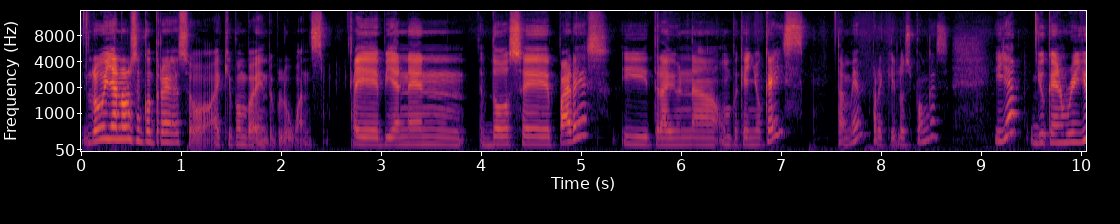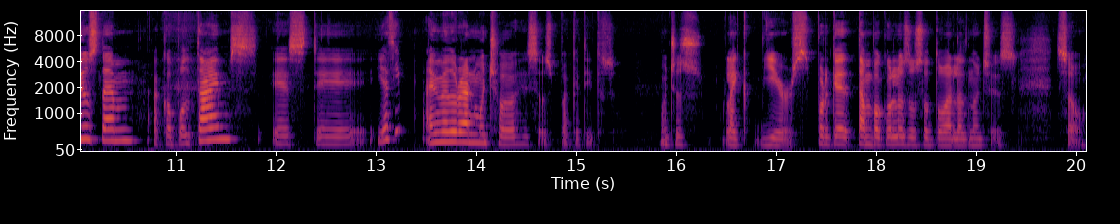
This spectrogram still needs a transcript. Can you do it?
luego ya no los encontré, so I keep on buying the blue ones. Eh, vienen 12 pares y trae una, un pequeño case también para que los pongas. Y ya, you can reuse them a couple times. Este, y así, a mí me duran mucho esos paquetitos. Muchos, like, years. Porque tampoco los uso todas las noches. So,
